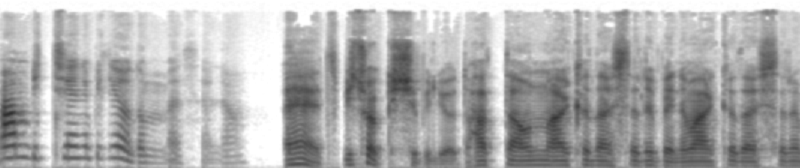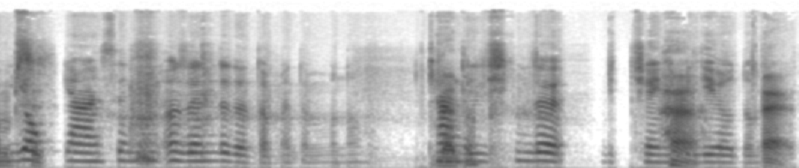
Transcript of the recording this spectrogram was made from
Ben biteceğini biliyordum mesela. Evet, birçok kişi biliyordu. Hatta onun arkadaşları, benim arkadaşlarım, siz. Yok yani senin özelinde de demedim bunu. Kendi Neden? ilişkimde biteceğini Ha, biliyordum. evet.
